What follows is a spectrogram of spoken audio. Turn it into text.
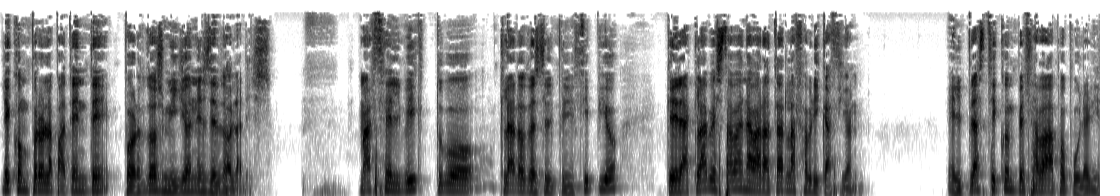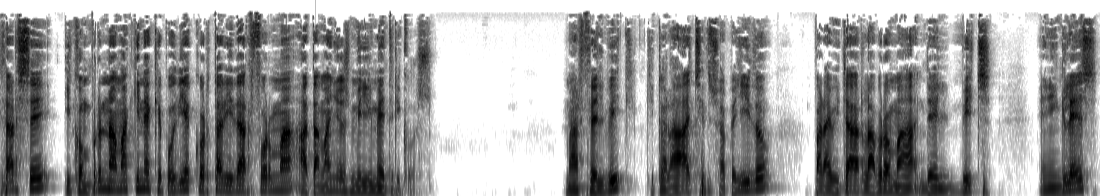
le compró la patente por dos millones de dólares. Marcel Vic tuvo claro desde el principio que la clave estaba en abaratar la fabricación. El plástico empezaba a popularizarse y compró una máquina que podía cortar y dar forma a tamaños milimétricos. Marcel Vic quitó la H de su apellido para evitar la broma del bitch en inglés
